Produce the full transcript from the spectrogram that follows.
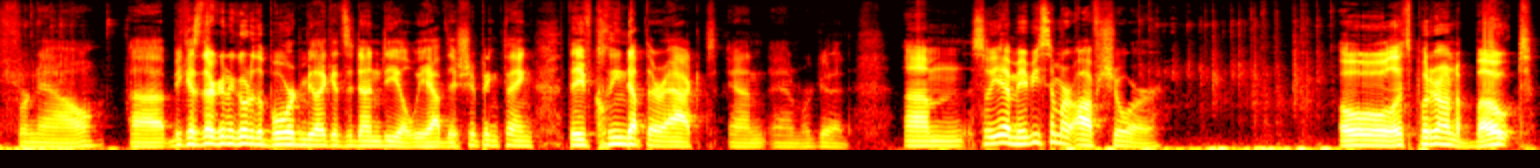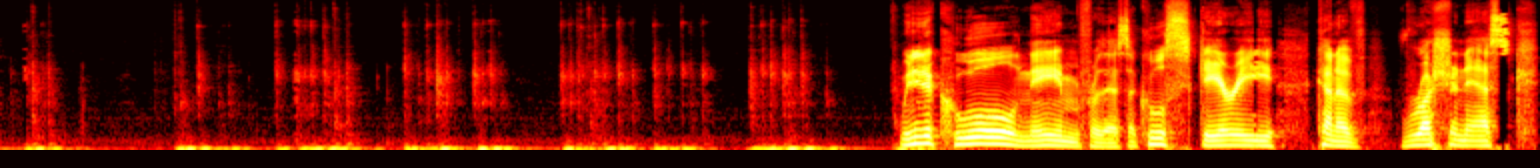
for now uh, because they're going to go to the board and be like, it's a done deal. We have the shipping thing. They've cleaned up their act and, and we're good. Um, so yeah, maybe somewhere offshore. Oh, let's put it on a boat. We need a cool name for this, a cool, scary, kind of Russian-esque,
